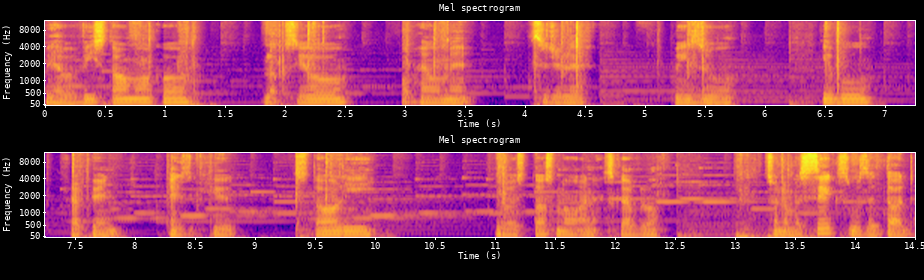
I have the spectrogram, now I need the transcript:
We have a V-Star marker, Luxio, Pop Helmet, Sigilyph, Weasel, Gible, Trapinch, Exeggcute, Starly, Reverse Dusknoir, and Escavalier. So number 6 was a dud.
